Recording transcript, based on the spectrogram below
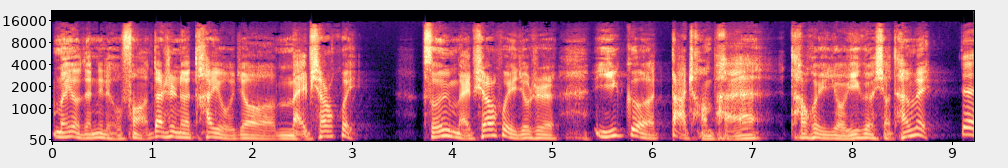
没有在那里头放，但是呢，它有叫买片会。所谓买片会，就是一个大厂牌，它会有一个小摊位。对。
